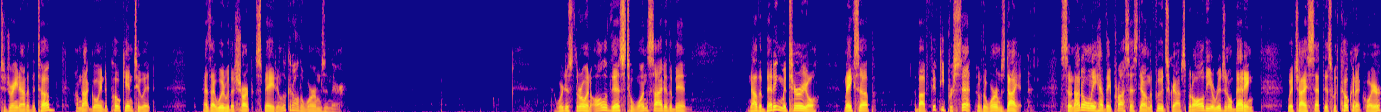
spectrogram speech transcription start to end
to drain out of the tub. I'm not going to poke into it as I would with a sharp spade. And look at all the worms in there. We're just throwing all of this to one side of the bin. Now the bedding material makes up about 50% of the worm's diet. So not only have they processed down the food scraps, but all the original bedding, which I set this with coconut coir,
